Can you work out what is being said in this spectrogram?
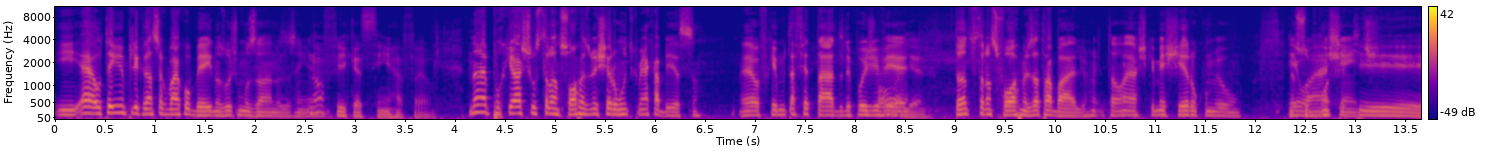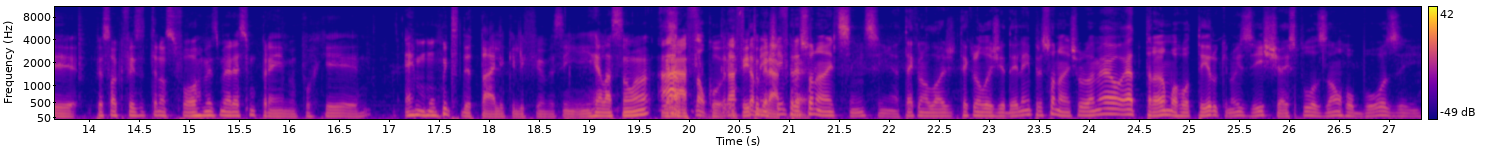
E é, eu tenho implicância com o Michael Bay nos últimos anos assim. Não é. fica assim, Rafael. Não, é porque eu acho que os Transformers mexeram muito com a minha cabeça. É, eu fiquei muito afetado depois de Olha. ver tantos Transformers a trabalho. Então eu acho que mexeram com o meu, meu eu subconsciente. acho que o pessoal que fez o Transformers merece um prêmio, porque é muito detalhe aquele filme, assim, em relação a ah, gráfico, não, graficamente gráfico, é impressionante, é. sim, sim. A tecnologia, tecnologia dele é impressionante. O problema é, é a trama, o roteiro que não existe, a explosão, robôs e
